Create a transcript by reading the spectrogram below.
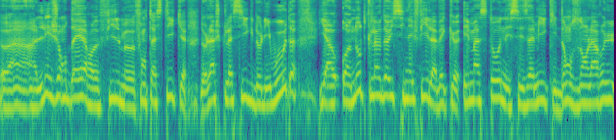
un, légendaire film fantastique de l'âge classique d'Hollywood. Il y a un autre clin d'œil cinéphile avec euh, Emma Stone et ses amis qui dansent dans la rue,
